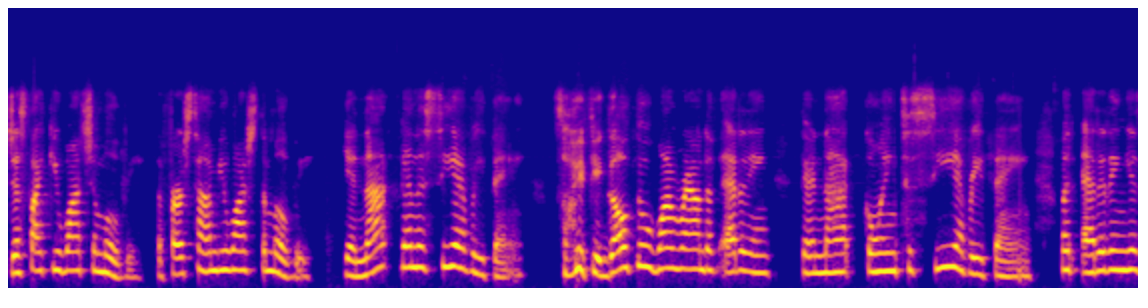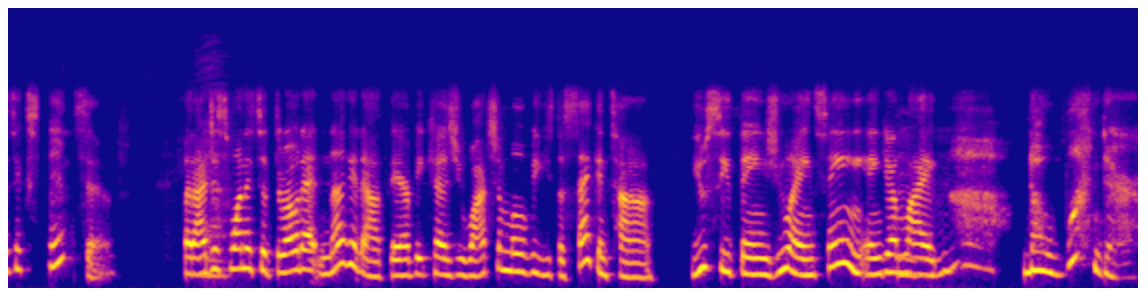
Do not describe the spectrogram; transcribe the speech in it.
just like you watch a movie the first time you watch the movie you're not going to see everything so if you go through one round of editing they're not going to see everything. But editing is expensive. But yeah. I just wanted to throw that nugget out there because you watch a movie the second time, you see things you ain't seen, and you're mm-hmm. like, oh, no wonder.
